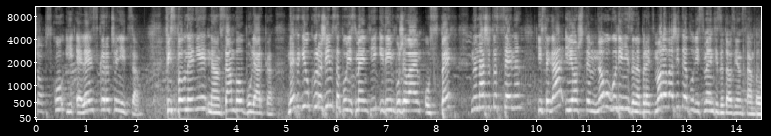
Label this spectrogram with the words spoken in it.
Шопско и Еленска ръченица в изпълнение на ансамбъл Болярка. Нека ги окоръжим с аплодисменти и да им пожелаем успех на нашата сцена и сега и още много години за напред. Моля вашите аплодисменти за този ансамбъл.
